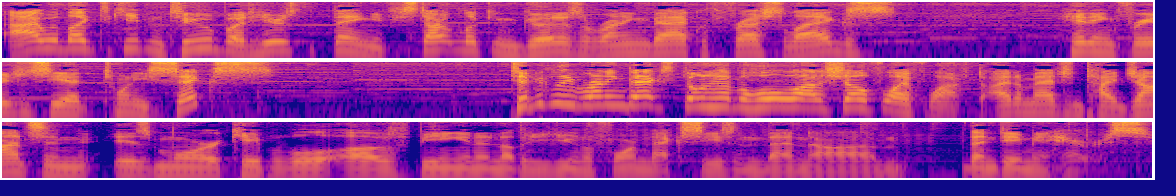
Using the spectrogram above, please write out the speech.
I would like to keep him too, but here's the thing: if you start looking good as a running back with fresh legs, hitting free agency at 26, typically running backs don't have a whole lot of shelf life left. I'd imagine Ty Johnson is more capable of being in another uniform next season than um, than Damien Harris.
